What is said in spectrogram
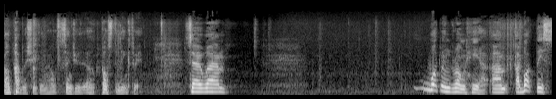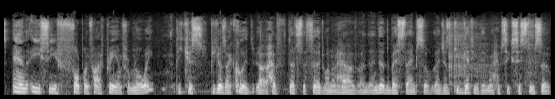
I'll publish it and I'll send you, I'll post the link to it. So, um, what went wrong here? Um, I bought this NEC 4.5 preamp from Norway because because I could. I have that's the third one I have, and, and they're the best amps. So I just keep getting them. I have six systems, so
